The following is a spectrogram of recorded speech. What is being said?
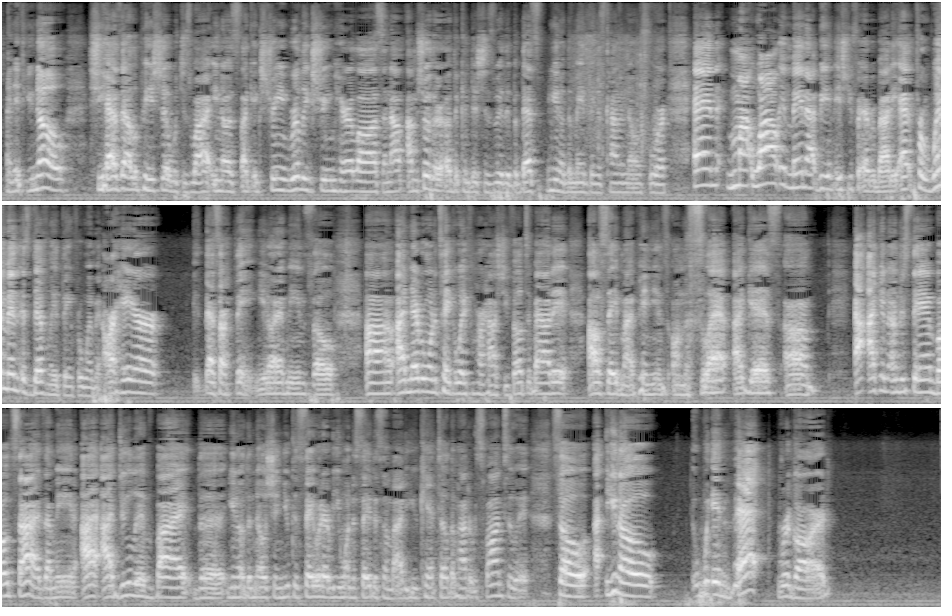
And if you know, she has alopecia, which is why, you know, it's like extreme, really extreme hair loss. And I, am sure there are other conditions with it, but that's, you know, the main thing it's kind of known for. And my, while it may not be an issue for everybody, for women, it's definitely a thing for women. Our hair, that's our thing. You know what I mean? So uh, I never want to take away from her how she felt about it. I'll save my opinions on the slap, I guess. Um, I, I can understand both sides. I mean, I, I do live by the, you know, the notion you can say whatever you want to say to somebody. You can't tell them how to respond to it. So, you know, in that regard,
